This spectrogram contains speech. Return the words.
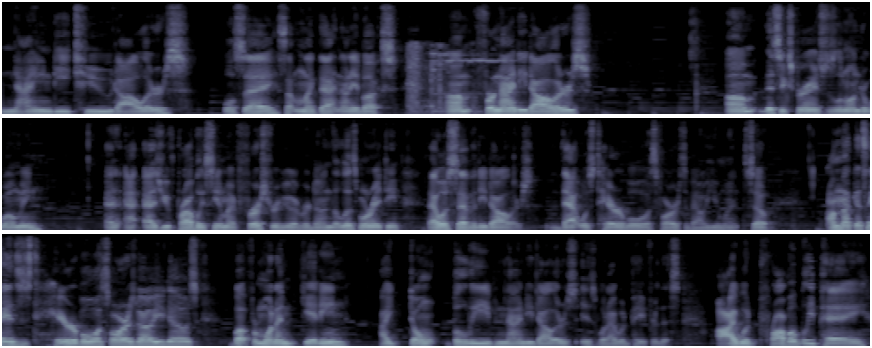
$92, we'll say. Something like that, 90 bucks. Um, for $90, um, this experience was a little underwhelming. As you've probably seen in my first review ever done, the Lismore 18, that was $70. That was terrible as far as the value went. So I'm not going to say this is terrible as far as value goes, but from what I'm getting, I don't believe $90 is what I would pay for this. I would probably pay,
